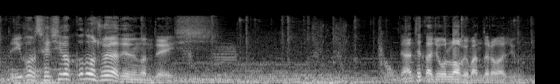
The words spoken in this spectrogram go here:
근데 이건 3시가 끊어줘야 되는 건데. 씨. 내한테까지 올라오게 만들어가지고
